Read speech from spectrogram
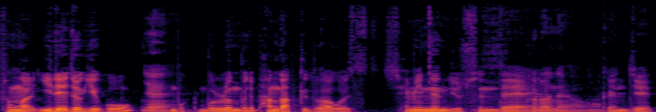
정말 이례적이고 예. 뭐 물론 뭐 반갑기도 하고 재밌는 뉴스인데 그러네요. 그러니까 이제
